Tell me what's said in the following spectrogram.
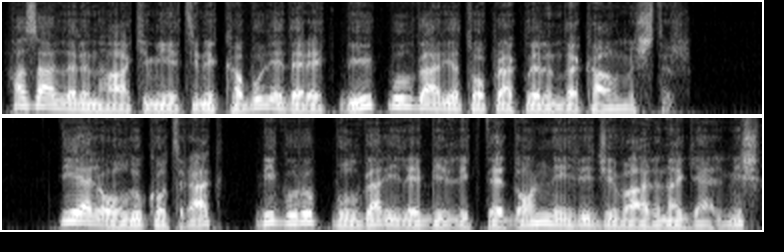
Hazarların hakimiyetini kabul ederek Büyük Bulgarya topraklarında kalmıştır. Diğer oğlu Kotırak, bir grup Bulgar ile birlikte Don Nehri civarına gelmiş,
